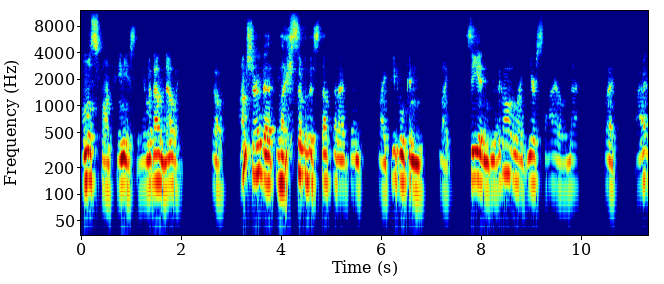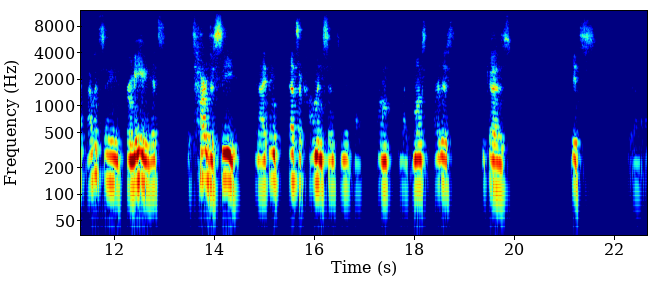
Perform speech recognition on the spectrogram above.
almost spontaneously and without knowing. So I'm sure that like some of the stuff that I've done, like people can like see it and be like, oh, like your style and that. But I I would say for me, it's it's hard to see, and I think that's a common sentiment like um like amongst artists because it's uh,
